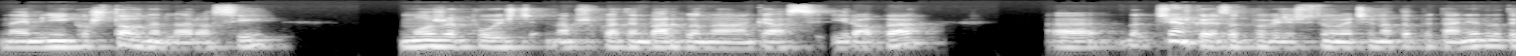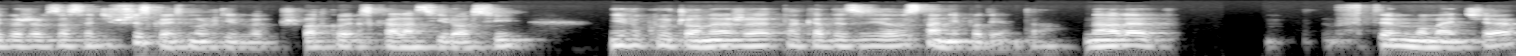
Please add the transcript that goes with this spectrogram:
najmniej kosztowne dla Rosji, może pójść na przykład embargo na gaz i ropę, E, no, ciężko jest odpowiedzieć w tym momencie na to pytanie, dlatego że w zasadzie wszystko jest możliwe. W przypadku eskalacji Rosji niewykluczone, że taka decyzja zostanie podjęta. No ale w tym momencie,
